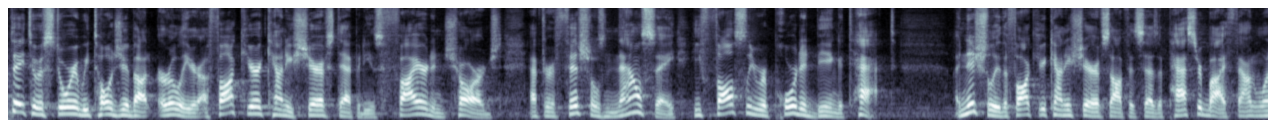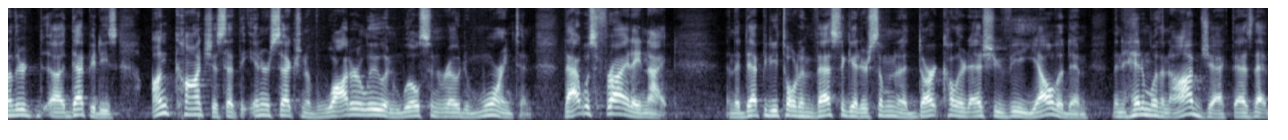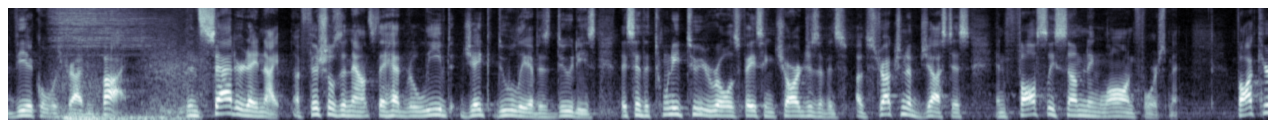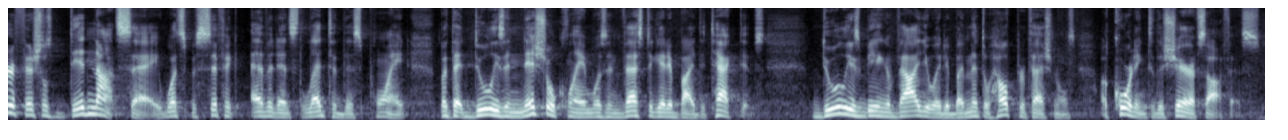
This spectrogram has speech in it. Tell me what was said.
Update to a story we told you about earlier. A Fauquier County Sheriff's deputy is fired and charged after officials now say he falsely reported being attacked. Initially, the Fauquier County Sheriff's Office says a passerby found one of their uh, deputies unconscious at the intersection of Waterloo and Wilson Road in Warrenton. That was Friday night. And the deputy told investigators someone in a dark colored SUV yelled at him, then hit him with an object as that vehicle was driving by. Then Saturday night, officials announced they had relieved Jake Dooley of his duties. They said the 22-year-old is facing charges of obstruction of justice and falsely summoning law enforcement. Fauquier officials did not say what specific evidence led to this point, but that Dooley's initial claim was investigated by detectives. Dooley is being evaluated by mental health professionals, according to the sheriff's office.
